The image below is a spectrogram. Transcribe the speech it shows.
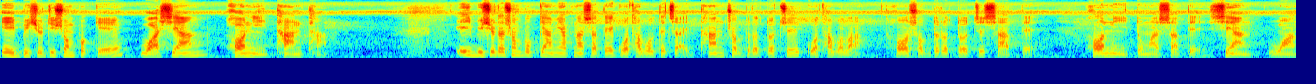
এই বিষয়টি সম্পর্কে ওয়াশিয়াং হনি থান থান এই বিষয়টা সম্পর্কে আমি আপনার সাথে কথা বলতে চাই। থান শব্দের অর্থ হচ্ছে কথা বলা। হ শব্দের অর্থ হচ্ছে সাথে। হনি, তোমার সাথে শিয়াং ওয়ান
